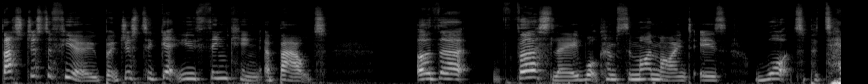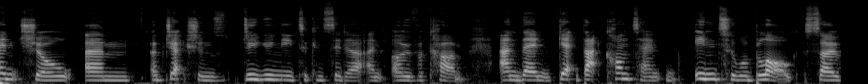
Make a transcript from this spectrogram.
that's just a few, but just to get you thinking about other firstly, what comes to my mind is what potential um, objections do you need to consider and overcome, and then get that content into a blog. So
